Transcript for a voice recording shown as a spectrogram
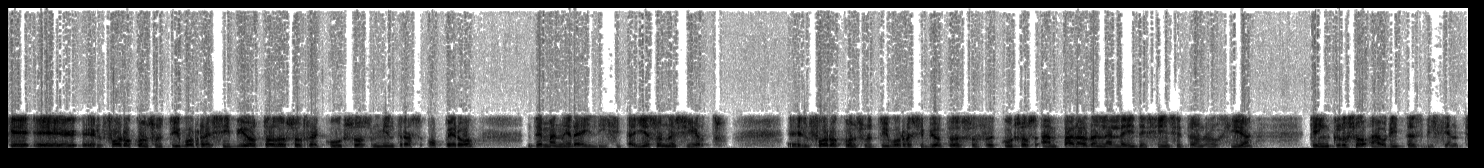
que eh, el foro consultivo recibió todos esos recursos mientras operó de manera ilícita, y eso no es cierto. El foro consultivo recibió todos esos recursos amparado en la ley de ciencia y tecnología, que incluso ahorita es vigente.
